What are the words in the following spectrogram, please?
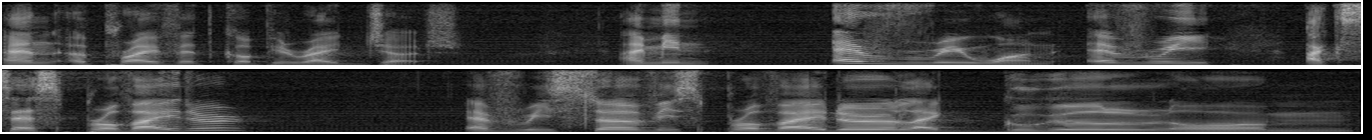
and a private copyright judge. I mean, everyone, every access provider, every service provider like Google or um,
